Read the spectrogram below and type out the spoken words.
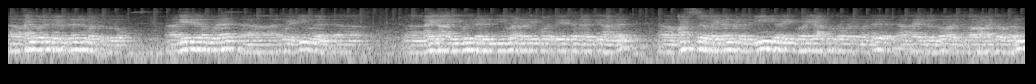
அஹ், கண்கொண்டு பேருந்தில் ஈடுபட்டிருக்கிறோம் கூட அஹ், நம்முடைய தீவுகள் அஹ், அஹ், நைனா தீவு நெடுந்தீவு அல்லது போன்ற பிரதேசங்களுக்கு நாங்கள் பஸ் சேவைகள் அல்லது வீதிகளை முறையாக கொடுக்க வேண்டும் என்று அழைத்திருந்தோம் அதற்கு அவர் அழைத்தவர்களும்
